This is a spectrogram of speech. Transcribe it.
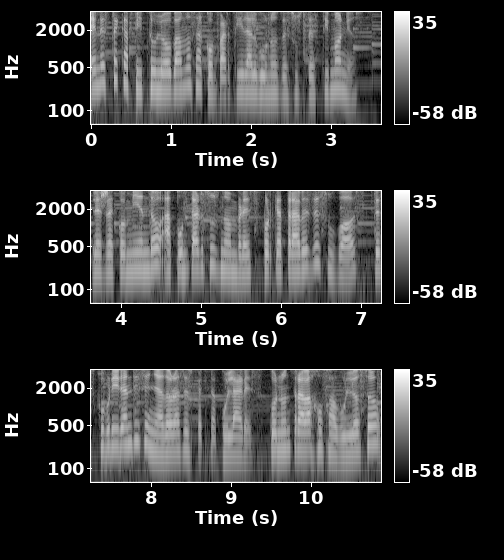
En este capítulo vamos a compartir algunos de sus testimonios. Les recomiendo apuntar sus nombres porque a través de su voz descubrirán diseñadoras espectaculares, con un trabajo fabuloso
